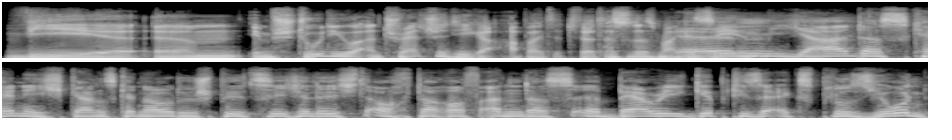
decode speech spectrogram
wie ähm, im Studio an Tragedy gearbeitet wird. Hast du das mal gesehen? Ähm, ja, das kenne ich ganz genau. Du spielst sicherlich auch darauf an, dass äh, Barry gibt diese Explosion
